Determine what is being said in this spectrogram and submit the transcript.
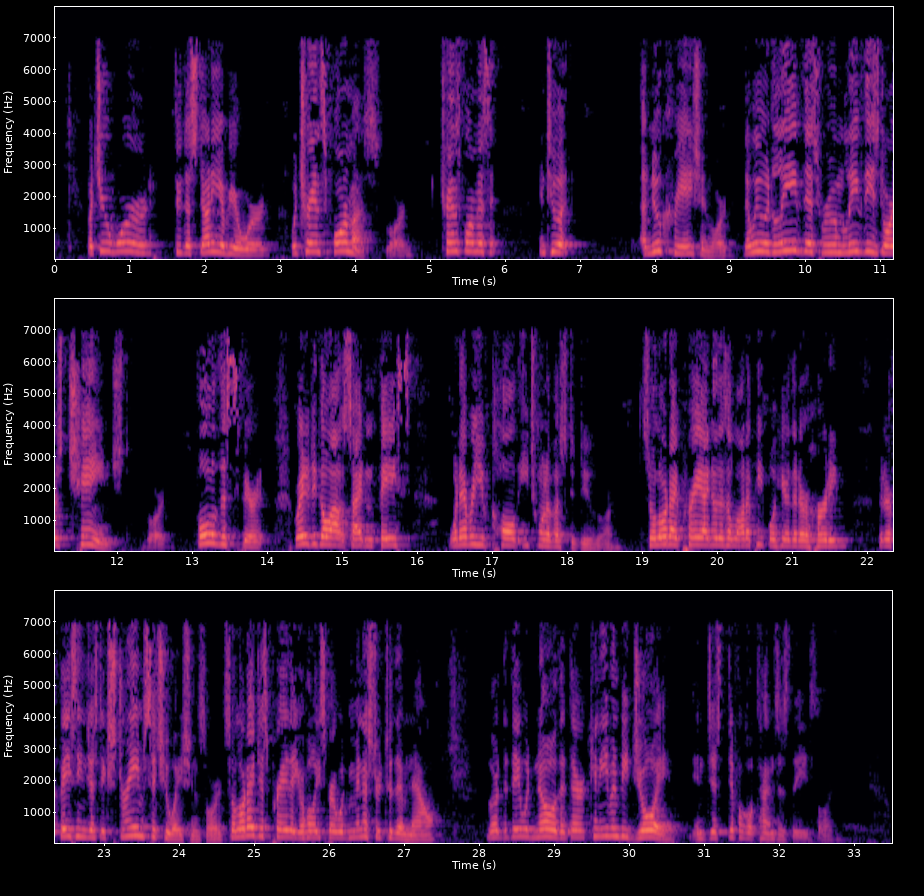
but your word, through the study of your word, would transform us, Lord. Transform us into a, a new creation, Lord. That we would leave this room, leave these doors changed, Lord. Full of the Spirit, ready to go outside and face whatever you've called each one of us to do, Lord. So Lord, I pray, I know there's a lot of people here that are hurting, that are facing just extreme situations, Lord. So Lord, I just pray that your Holy Spirit would minister to them now. Lord, that they would know that there can even be joy in just difficult times as these, Lord.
